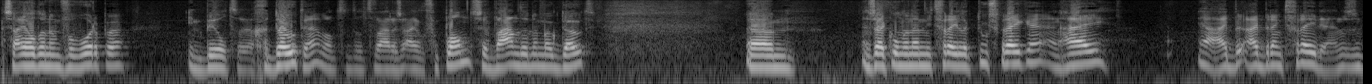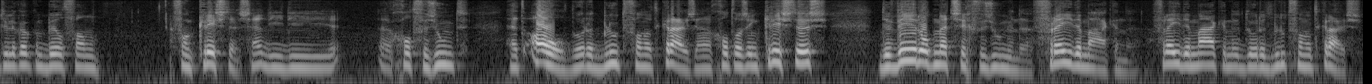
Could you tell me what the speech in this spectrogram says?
Zij hadden hem verworpen, in beeld uh, gedood, hè, want dat waren ze eigenlijk van plan. Ze waanden hem ook dood. Um, en zij konden hem niet vredelijk toespreken en hij, ja, hij, hij brengt vrede. En dat is natuurlijk ook een beeld van, van Christus, hè, die, die uh, God verzoent het al door het bloed van het kruis. En God was in Christus de wereld met zich verzoenende, vredemakende. Vredemakende door het bloed van het kruis.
